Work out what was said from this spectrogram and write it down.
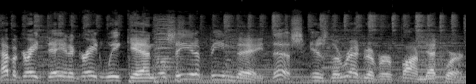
Have a great day and a great weekend. We'll see you at Bean Day. This is the Red River Farm Network.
